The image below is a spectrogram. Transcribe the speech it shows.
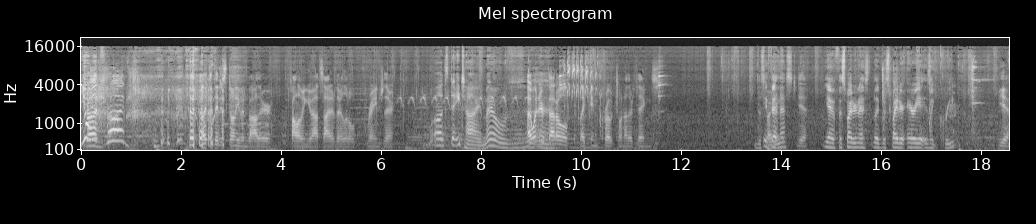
Yo! run, run! I like that they just don't even bother following you outside of their little range there. Well, it's daytime. I don't. I wonder if that'll like encroach on other things. The spider that- nest. Yeah, yeah, if the spider nest, like the spider area is like creep, yeah.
